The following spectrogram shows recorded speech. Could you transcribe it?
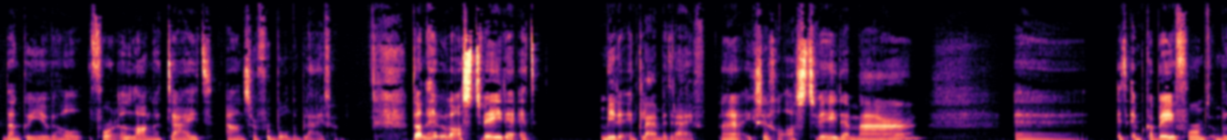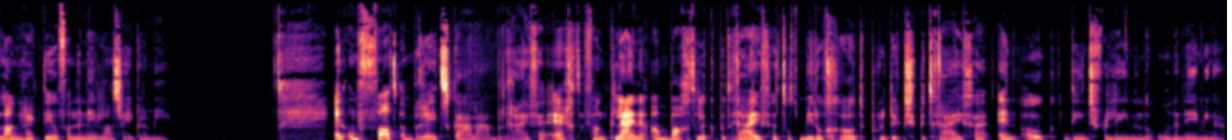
dan kun je wel voor een lange tijd aan ze verbonden blijven. Dan hebben we als tweede het midden- en kleinbedrijf. Nou ja, ik zeg al als tweede, maar uh, het MKB vormt een belangrijk deel van de Nederlandse economie. En omvat een breed scala aan bedrijven. Echt van kleine ambachtelijke bedrijven tot middelgrote productiebedrijven en ook dienstverlenende ondernemingen.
